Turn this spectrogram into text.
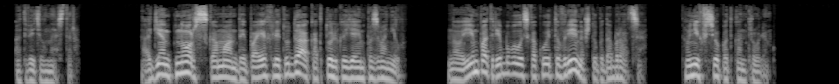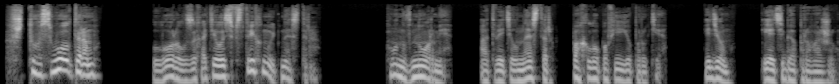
— ответил Нестер. «Агент Норс с командой поехали туда, как только я им позвонил но им потребовалось какое-то время, чтобы добраться. У них все под контролем. «Что с Уолтером?» Лорел захотелось встряхнуть Нестера. «Он в норме», — ответил Нестер, похлопав ее по руке. Идем, я тебя провожу».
